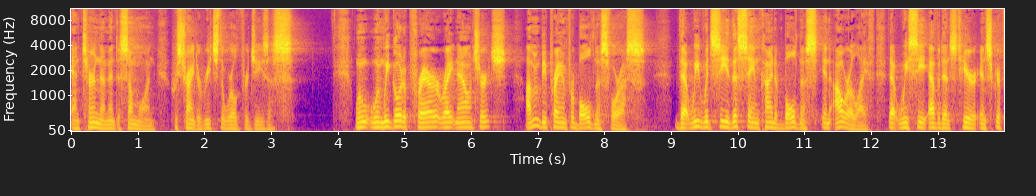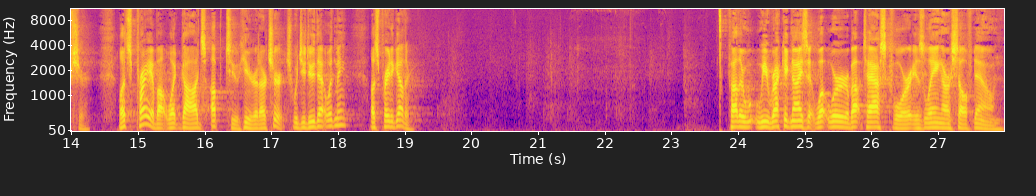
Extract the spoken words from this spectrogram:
and turn them into someone who's trying to reach the world for Jesus. When, when we go to prayer right now, church, I'm going to be praying for boldness for us, that we would see this same kind of boldness in our life that we see evidenced here in Scripture. Let's pray about what God's up to here at our church. Would you do that with me? Let's pray together. Father, we recognize that what we're about to ask for is laying ourselves down.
